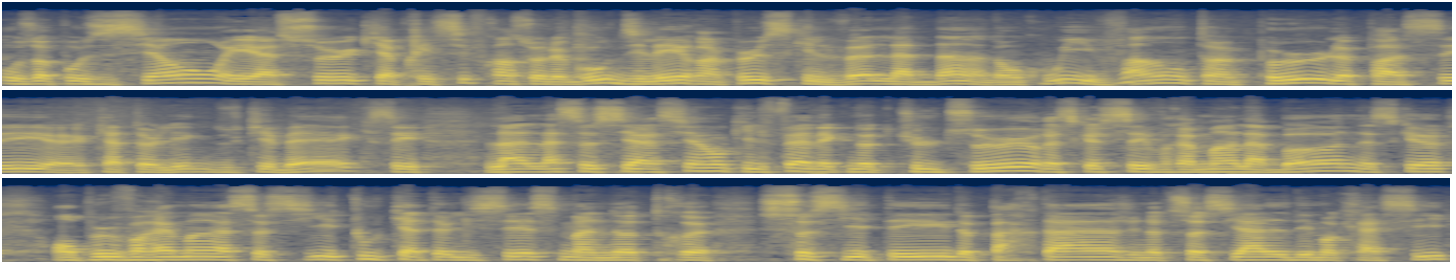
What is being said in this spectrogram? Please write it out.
aux oppositions et à ceux qui apprécient François Legault d'y lire un peu ce qu'ils veulent là-dedans. Donc oui, ils vantent un peu le passé euh, catholique du Québec. C'est l'association qu'il fait avec notre culture. Est-ce que c'est vraiment la bonne? Est-ce que on peut vraiment associer tout le catholicisme à notre société de partage et notre social-démocratie?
